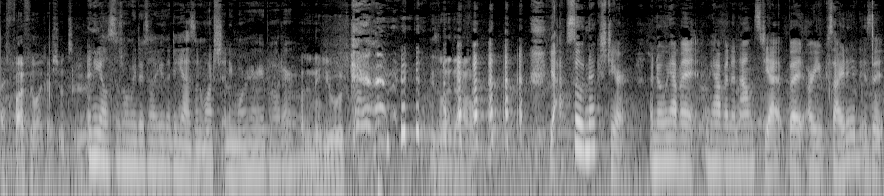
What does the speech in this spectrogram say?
I, I feel like I should too. And he also told me to tell you that he hasn't watched any more Harry Potter. I didn't think he would. He's let down. Yeah. So next year, I know we haven't we haven't announced yet, but are you excited? Is it?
